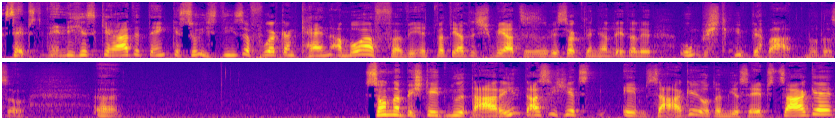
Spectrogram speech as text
Selbst wenn ich es gerade denke, so ist dieser Vorgang kein Amorpher, wie etwa der des Schmerzes, also wie sagt den Herrn Lederle, unbestimmt erwarten oder so. Äh, sondern besteht nur darin, dass ich jetzt eben sage oder mir selbst sage,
